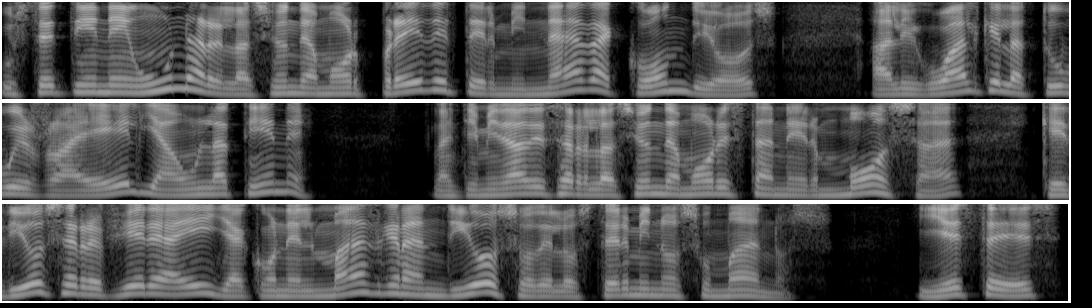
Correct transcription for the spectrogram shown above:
Usted tiene una relación de amor predeterminada con Dios, al igual que la tuvo Israel y aún la tiene. La intimidad de esa relación de amor es tan hermosa que Dios se refiere a ella con el más grandioso de los términos humanos, y este es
